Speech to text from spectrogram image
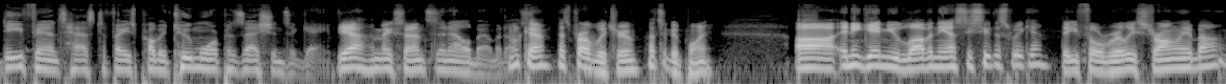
defense has to face probably two more possessions a game yeah, that makes sense. than Alabama does. Okay, that's probably true. That's a good point. Uh, any game you love in the SEC this weekend that you feel really strongly about?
